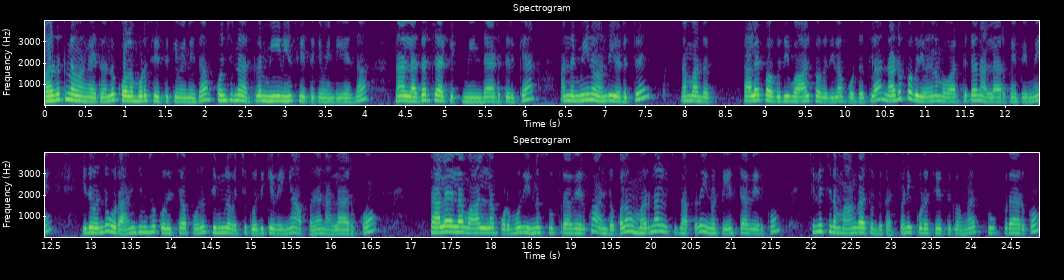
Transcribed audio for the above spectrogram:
வதக்கின வெங்காயத்தை வந்து குழம்போடு சேர்த்துக்க வேண்டியதான் கொஞ்ச நேரத்தில் மீனையும் சேர்த்துக்க வேண்டியது தான் நான் லெதர் ஜாக்கெட் மீன் தான் எடுத்திருக்கேன். அந்த மீனை வந்து எடுத்து நம்ம அந்த தலைப்பகுதி வால் பகுதியெலாம் போட்டுக்கலாம். நடுப்பகுதி வந்து நம்ம வறுத்துட்டா நல்லாயிருக்கும் எப்பயுமே. இதை வந்து ஒரு அஞ்சு நிமிஷம் கொதிச்சா போதும். சிம்மில் வச்சு கொதிக்க வைங்க. அப்போ தான் நல்லாயிருக்கும். தலையெல்லாம் வாலெல்லாம் போடும்போது இன்னும் சூப்பராகவே இருக்கும். அந்த குழம்பு மறுநாள் வச்சு சாப்பிட்டா இன்னும் டேஸ்ட்டாகவே இருக்கும். சின்ன சின்ன மாங்காய் துண்டு கட் பண்ணி கூட சேர்த்துக்கோங்க. சூப்பராக இருக்கும்.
